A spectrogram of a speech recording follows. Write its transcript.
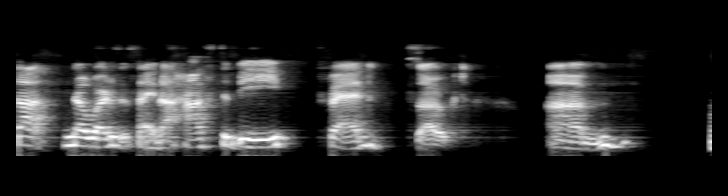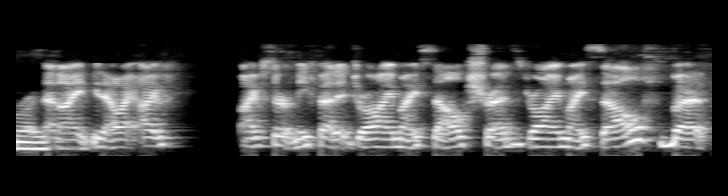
that nowhere does it say that has to be fed soaked. Um, right. And I, you know, I, I've I've certainly fed it dry myself, shreds dry myself, but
